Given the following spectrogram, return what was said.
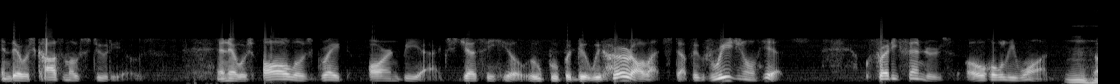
and there was Cosmos Studios, and there was all those great R and B acts, Jesse Hill, Oop Oop Doo. We heard all that stuff. It was regional hits. Freddie Fender's "Oh Holy One," uh,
